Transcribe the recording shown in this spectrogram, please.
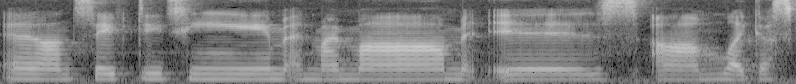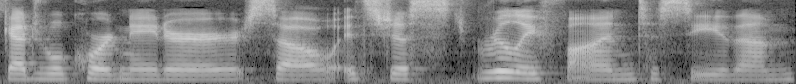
and on safety team, and my mom is um, like a schedule coordinator. So it's just really fun to see them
